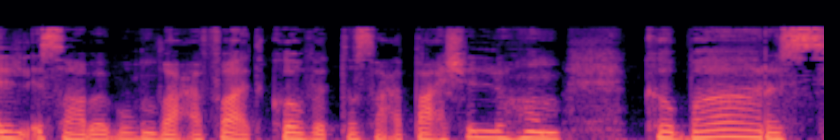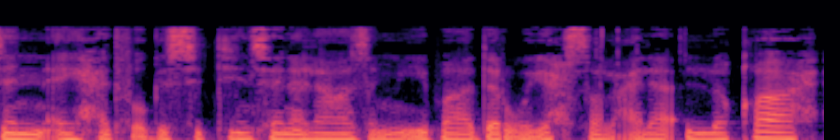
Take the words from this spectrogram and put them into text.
للإصابة بمضاعفات كوفيد 19 اللي هم كبار السن. أي حد فوق الستين سنة لازم يبادر ويحصل على اللقاح.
